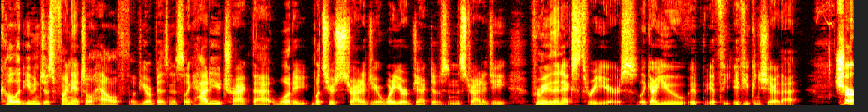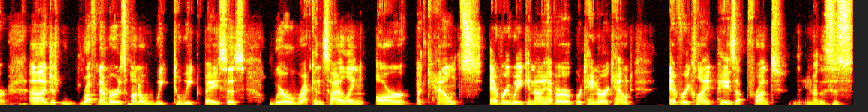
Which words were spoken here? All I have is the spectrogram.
call it even just financial health of your business like how do you track that what are you, what's your strategy or what are your objectives in the strategy for maybe the next three years like are you if if, if you can share that Sure. Uh, just rough numbers on a week to week basis. We're reconciling our accounts every week, and I have a retainer account. Every client pays up front. You know, this is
